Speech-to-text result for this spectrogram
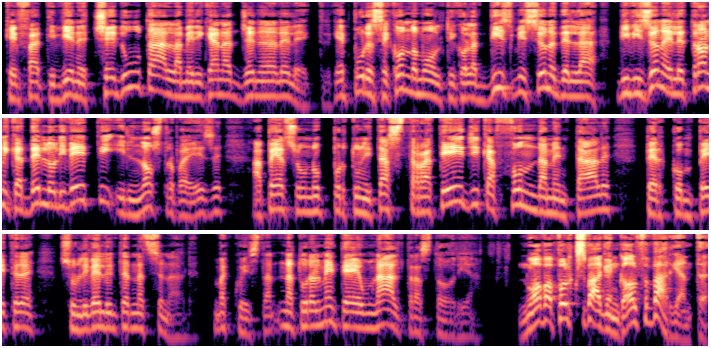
che infatti viene ceduta all'americana General Electric. Eppure, secondo molti, con la dismissione della divisione elettronica dell'Olivetti, il nostro paese ha perso un'opportunità strategica fondamentale per competere sul livello internazionale. Ma questa, naturalmente, è un'altra storia. Nuova Volkswagen Golf Variant,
